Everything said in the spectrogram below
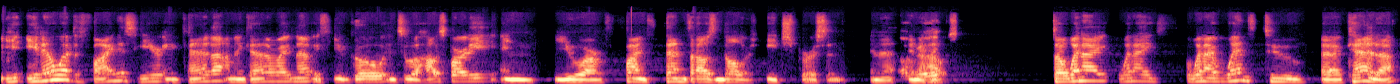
You, you know what the fine is here in canada i'm in canada right now if you go into a house party and you are fined $10000 each person in a, in a house so when i when i when i went to uh, canada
